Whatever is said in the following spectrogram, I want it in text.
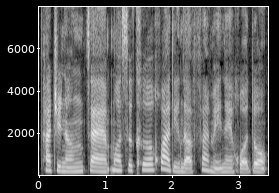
他只能在莫斯科划定的范围内活动。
